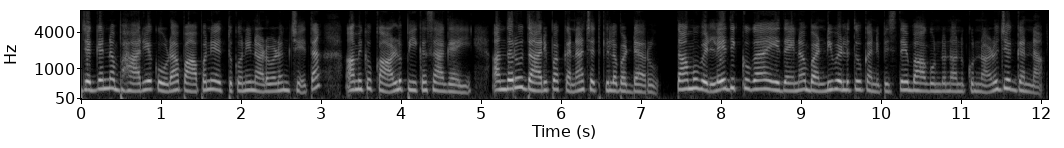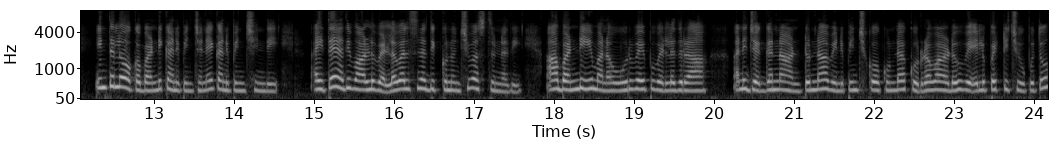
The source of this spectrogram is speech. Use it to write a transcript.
జగ్గన్న భార్య కూడా పాపను ఎత్తుకొని నడవడం చేత ఆమెకు కాళ్ళు పీకసాగాయి. అందరూ దారి పక్కన చతికిలబడ్డారు. తాము వెళ్ళే దిక్కుగా ఏదైనా బండి వెళుతూ కనిపిస్తే బాగుండును అనుకున్నాడు జగ్గన్న. ఇంతలో ఒక బండి కనిపించనే కనిపించింది. అయితే అది వాళ్ళు వెళ్ళవలసిన దిక్కు నుంచి వస్తున్నది. ఆ బండి మన ఊరు వైపు వెళ్ళదురా అని జగ్గన్న అంటున్నా వినిపించుకోకుండా కుర్రవాడు వేలు పెట్టి చూపుతూ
